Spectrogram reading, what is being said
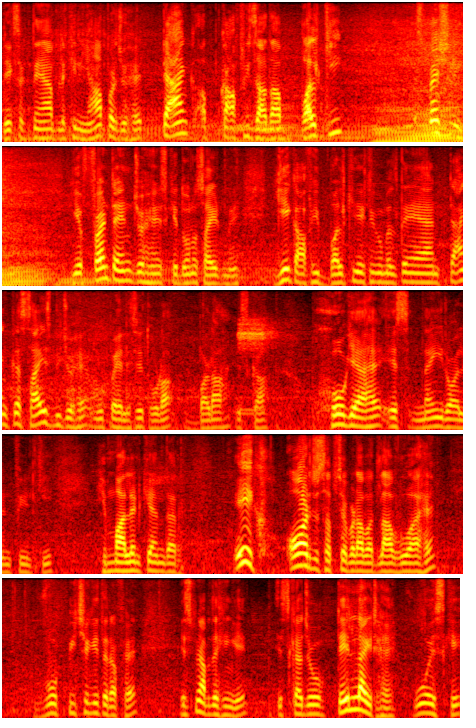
देख सकते हैं आप। लेकिन यहाँ पर जो है टैंक अब काफ़ी ज़्यादा बल्कि स्पेशली ये फ्रंट एंड जो है इसके दोनों साइड में, ये काफ़ी बल्कि देखने को मिलते हैं एंड टैंक का साइज़ भी जो है, वो पहले से थोड़ा बड़ा इसका हो गया है इस नई रॉयल इनफील्ड की हिमालयन के अंदर। एक और जो सबसे बड़ा बदलाव हुआ है, वो पीछे की तरफ़ है। इसमें आप देखेंगे, इसका जो टेल लाइट है, वो इसके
